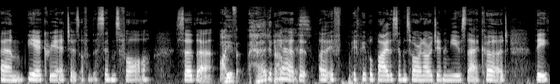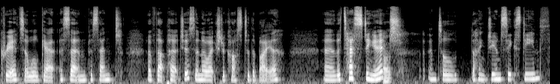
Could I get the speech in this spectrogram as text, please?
um, EA creators off of The Sims 4, so that I've heard about yeah, that uh, if if people buy The Sims 4 on Origin and use their code, the creator will get a certain percent of that purchase and no extra cost to the buyer. Uh, they're testing it until I think June sixteenth.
